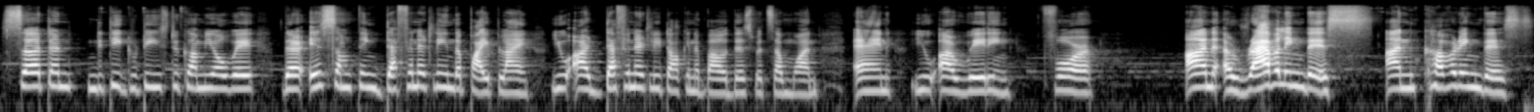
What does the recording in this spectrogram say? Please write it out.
certain nitty gritties to come your way. There is something definitely in the pipeline. You are definitely talking about this with someone and you are waiting for unraveling this, uncovering this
